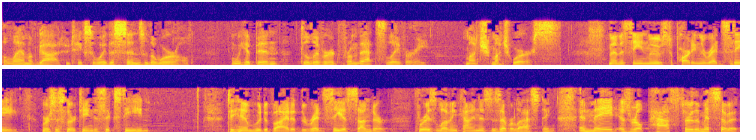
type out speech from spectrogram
the Lamb of God who takes away the sins of the world, we have been delivered from that slavery much, much worse. Then the scene moves to parting the Red Sea, verses 13 to 16. To him who divided the Red Sea asunder, for his loving kindness is everlasting, and made Israel pass through the midst of it,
